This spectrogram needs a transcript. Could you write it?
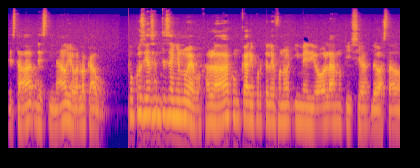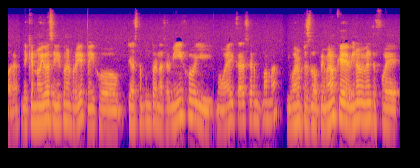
estaba destinado a llevarlo a cabo. Pocos días antes de Año Nuevo, hablaba con Cari por teléfono y me dio la noticia devastadora de que no iba a seguir con el proyecto. Me dijo, ya está a punto de nacer mi hijo y me voy a dedicar a ser mamá. Y bueno, pues lo primero que vino a mi mente fue,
